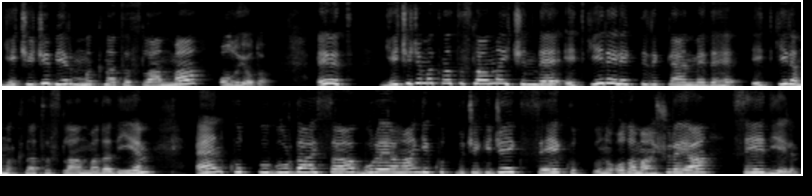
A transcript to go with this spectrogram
geçici bir mıknatıslanma oluyordu. Evet, geçici mıknatıslanma içinde etkiyle elektriklenmede, etkiyle mıknatıslanmada diyeyim. N kutbu buradaysa buraya hangi kutbu çekecek? S kutbunu. O zaman şuraya S diyelim.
